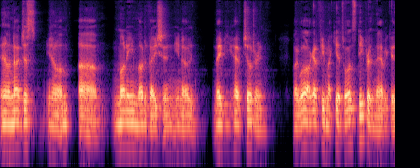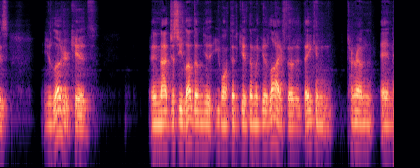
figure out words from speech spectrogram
you know, not just you know, um, money, motivation. You know, maybe you have children. Like, well, I got to feed my kids. Well, it's deeper than that because you love your kids and not just you love them, you, you want them to give them a good life so that they can turn around and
